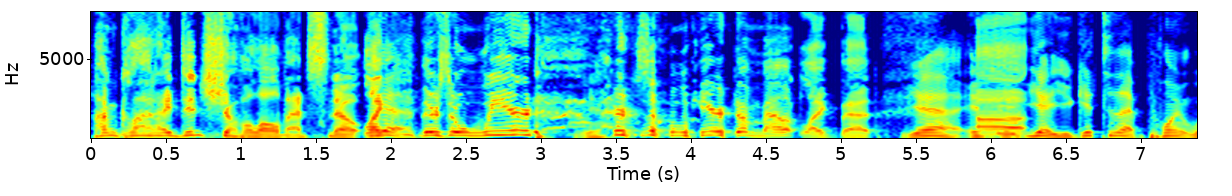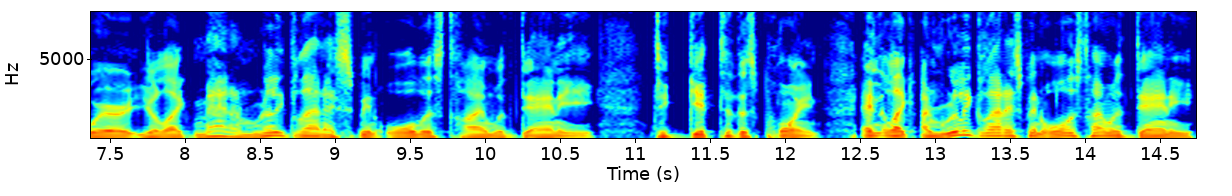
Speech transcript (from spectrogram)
i'm glad i did shovel all that snow like Yeah. there's a weird there's a weird amount like that Yeah, it, it- Uh, yeah. You get to that point where you're like, man, I'm really glad I spent all this time with Danny to get to this point, and like, I'm really glad I spent all this time with Danny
